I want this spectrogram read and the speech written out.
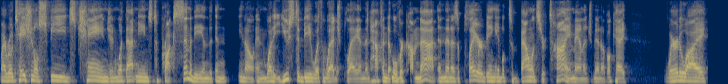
my rotational speeds change and what that means to proximity and the in you know, and what it used to be with wedge play, and then having to mm. overcome that. And then as a player, being able to balance your time management of, okay, where do I,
